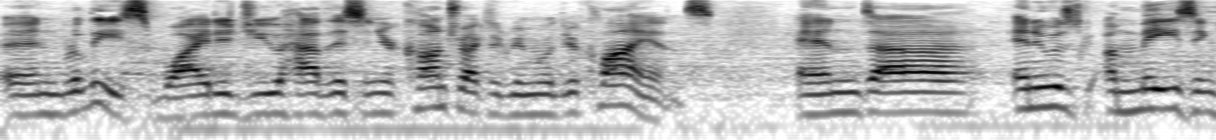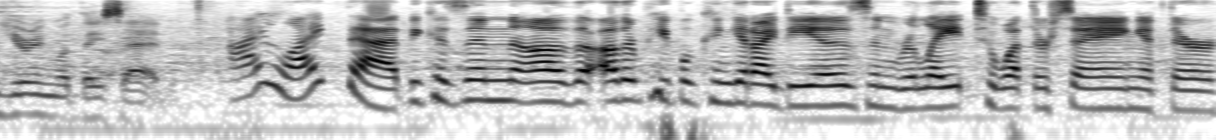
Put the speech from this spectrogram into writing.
and release? Why did you have this in your contract agreement with your clients? And uh, and it was amazing hearing what they said. I like that because then uh, the other people can get ideas and relate to what they're saying. If they're,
